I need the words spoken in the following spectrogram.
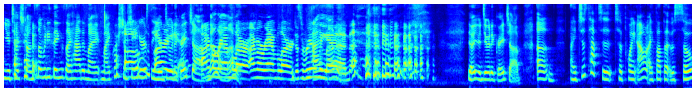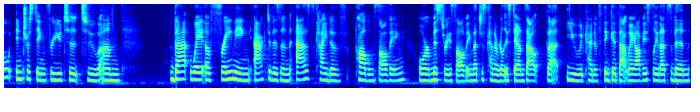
you touched on so many things I had in my my question sheet oh, here, so sorry. you're doing a great job. I'm no, a rambler. I'm a rambler. Just reel me in. no, you're doing a great job. Um, I just have to to point out. I thought that was so interesting for you to to. Um, that way of framing activism as kind of problem solving or mystery solving that just kind of really stands out that you would kind of think it that way. Obviously that's been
